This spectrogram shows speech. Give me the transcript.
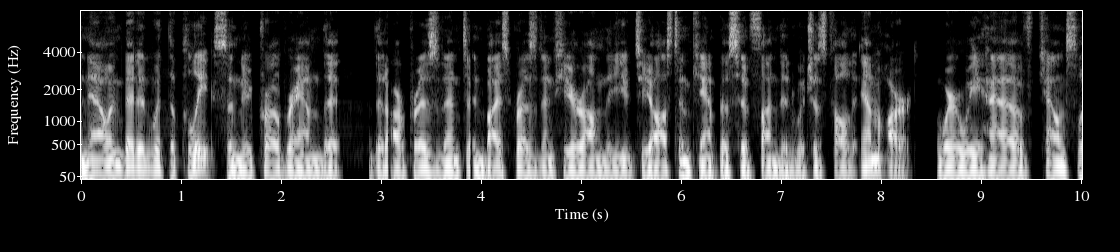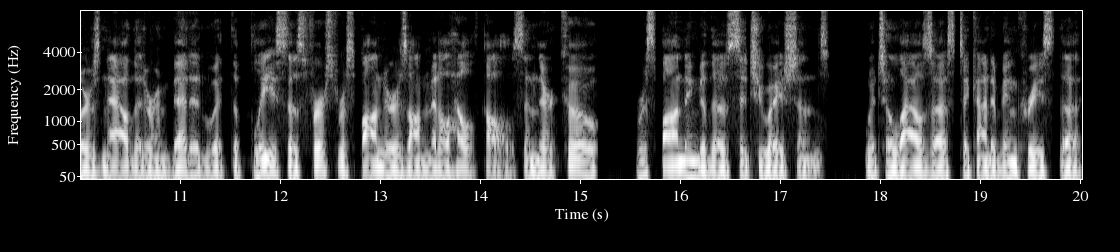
now embedded with the police, a new program that that our president and vice president here on the UT Austin campus have funded, which is called MHEART, where we have counselors now that are embedded with the police as first responders on mental health calls and they're co responding to those situations, which allows us to kind of increase the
